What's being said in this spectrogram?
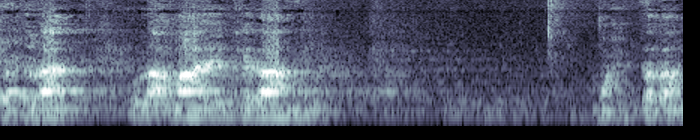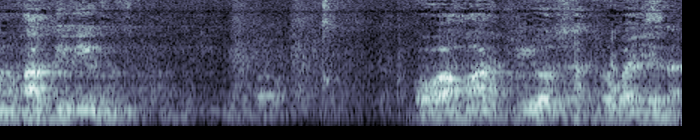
حضرات علماء الكرام محترم حاضرين ও আমার প্রিয় ছাত্র ভাইয়েরা।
